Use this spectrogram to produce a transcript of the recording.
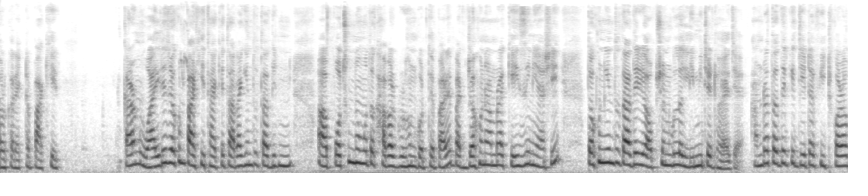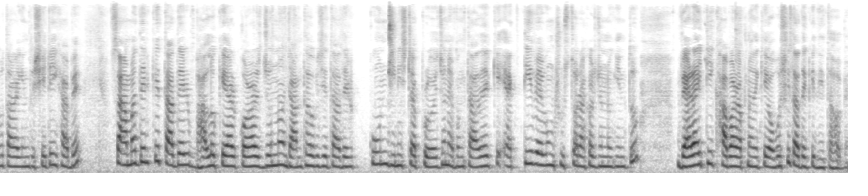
দরকার একটা পাখির। কারণ ওয়াইল্ডে যখন পাখি থাকে, তারা কিন্তু তাদের পছন্দ মতো খাবার গ্রহণ করতে পারে। বাট যখন আমরা কেজি নিয়ে আসি, তখন কিন্তু তাদের এই অপশনগুলো লিমিটেড হয়ে যায়। আমরা তাদেরকে যেটা ফিট করাবো, তারা কিন্তু সেটাই খাবে। সো আমাদেরকে তাদের ভালো কেয়ার করার জন্য জানতে হবে যে তাদের কোন জিনিসটা প্রয়োজন এবং তাদেরকে অ্যাক্টিভ এবং সুস্থ রাখার জন্য কিন্তু ভ্যারাইটি খাবার আপনাদেরকে অবশ্যই তাদেরকে দিতে হবে।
